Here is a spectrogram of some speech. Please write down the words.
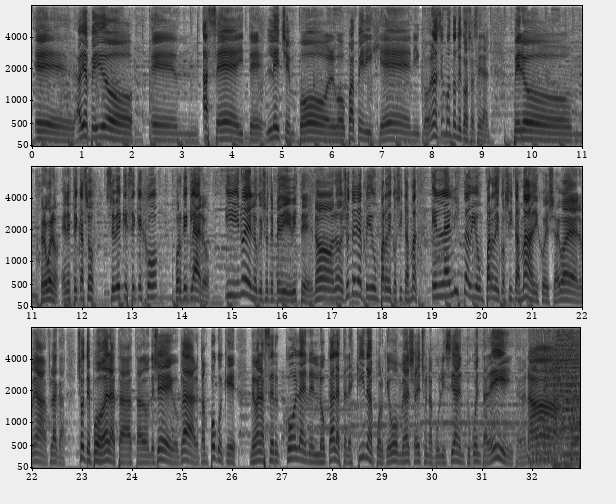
Eh, había pedido eh, aceite, leche en polvo, papel higiénico, no sé, un montón de cosas eran. Pero, pero bueno, en este caso se ve que se quejó porque claro, y no es lo que yo te pedí, ¿viste? No, no, yo te había pedido un par de cositas más. En la lista había un par de cositas más, dijo ella. Y bueno, mira, flaca, yo te puedo dar hasta, hasta donde llego, claro. Tampoco es que me van a hacer cola en el local hasta la esquina porque vos me hayas hecho una publicidad en tu cuenta de Instagram. No.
